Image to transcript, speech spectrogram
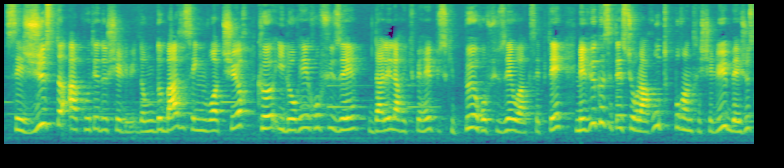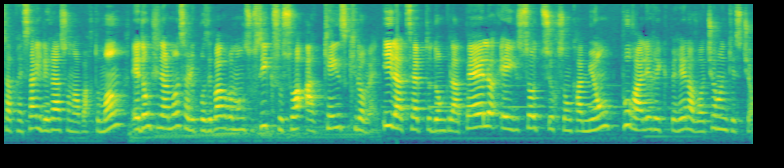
c'est juste à côté de chez lui. Donc de base, c'est une voiture qu'il aurait refusé d'aller la récupérer puisqu'il peut refuser ou accepter. Mais vu que c'était sur la route pour rentrer chez lui, ben juste après ça, il irait à son appartement. Et donc finalement, ça lui posait pas vraiment de souci que ce soit à 15 km. Il accepte donc l'appel et il saute sur son camion pour aller récupérer la voiture en question.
